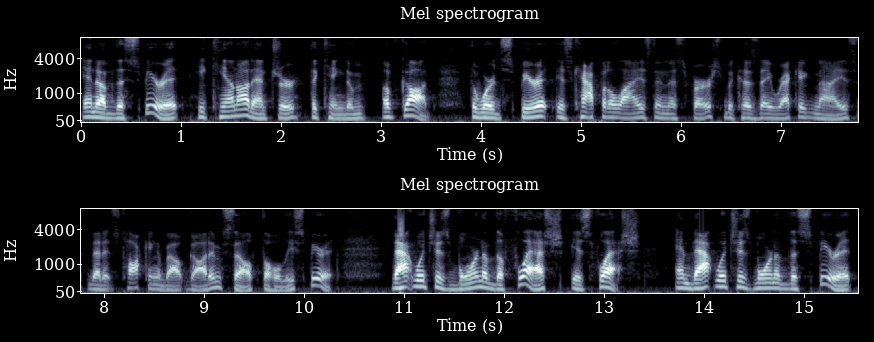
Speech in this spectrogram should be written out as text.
and of the Spirit, he cannot enter the kingdom of God. The word Spirit is capitalized in this verse because they recognize that it's talking about God Himself, the Holy Spirit. That which is born of the flesh is flesh, and that which is born of the Spirit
